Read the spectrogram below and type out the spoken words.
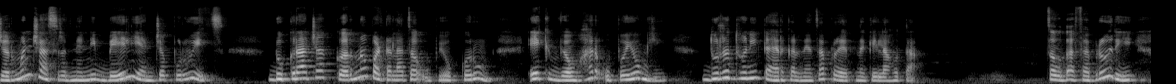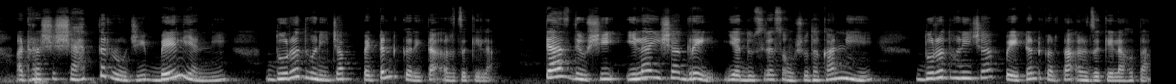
जर्मन शास्त्रज्ञांनी बेल यांच्यापूर्वीच डुकराच्या कर्णपटलाचा उपयोग करून एक व्यवहार उपयोगी दूरध्वनी तयार करण्याचा प्रयत्न केला होता. चौदा फेब्रुवारी अठराशे शहात्तर रोजी बेल यांनी दूरध्वनीच्या पेटंटकरिता अर्ज केला. त्याच दिवशी इलाइशा ग्रे या दुसऱ्या संशोधकांनीही दूरध्वनीच्या पेटंटकरता अर्ज केला होता.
